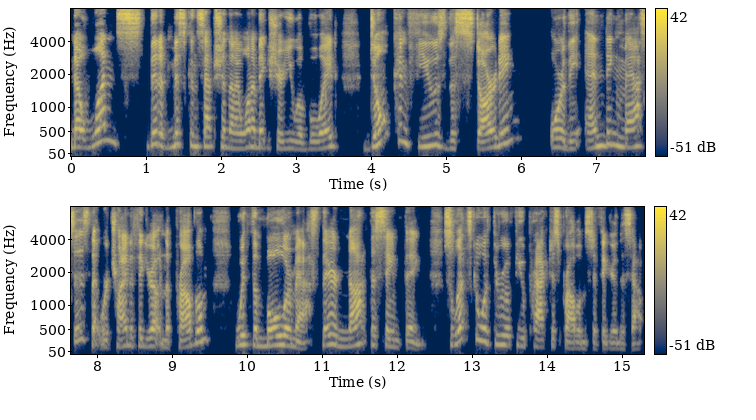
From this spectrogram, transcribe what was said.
Now, one bit of misconception that I want to make sure you avoid, don't confuse the starting or the ending masses that we're trying to figure out in the problem with the molar mass. They're not the same thing. So let's go through a few practice problems to figure this out.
